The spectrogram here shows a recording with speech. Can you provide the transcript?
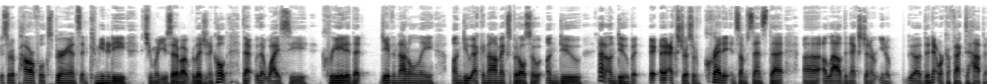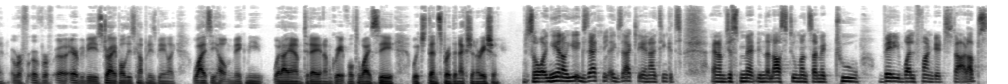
a sort of powerful experience and community between what you said about religion and cult that, that YC created that gave them not only undue economics, but also undue, not undue, but extra sort of credit in some sense that, uh, allowed the next gener, you know, uh, the network effect to happen. Uh, Airbnb, Stripe, all these companies being like, YC helped make me what I am today. And I'm grateful to YC, which then spurred the next generation. So, you know, exactly, exactly. And I think it's, and I've just met in the last two months, I met two very well funded startups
